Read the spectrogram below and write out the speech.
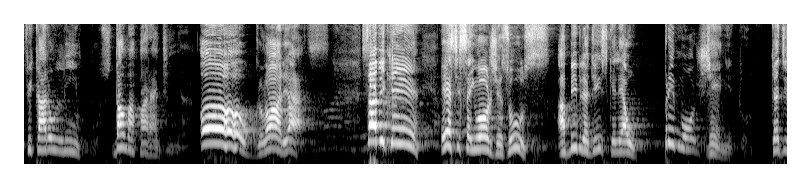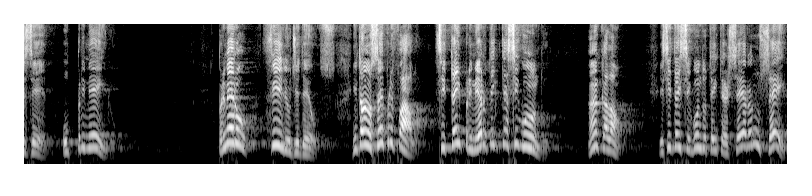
ficaram limpos. Dá uma paradinha. Oh, glórias! Sabe que esse Senhor Jesus, a Bíblia diz que ele é o primogênito, quer dizer, o primeiro. Primeiro filho de Deus. Então eu sempre falo: se tem primeiro, tem que ter segundo. Hã, Calão? E se tem segundo, tem terceiro? Eu não sei.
